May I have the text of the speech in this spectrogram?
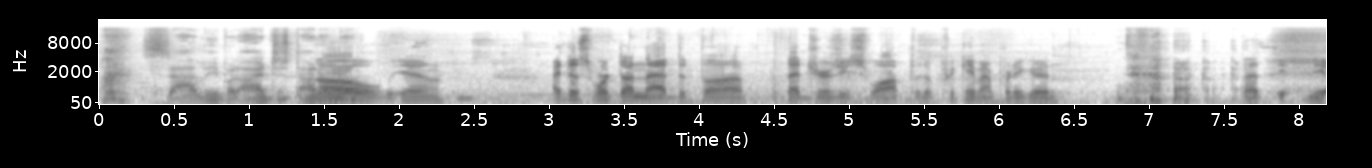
Sadly, but I just I don't know. Oh yeah, I just worked on that uh, that jersey swap. It came out pretty good. that yeah,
